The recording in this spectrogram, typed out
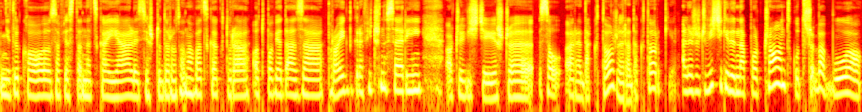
nie tylko Zofia Stanecka i ja, ale jest jeszcze Dorota Nowacka, która odpowiada za projekt graficzny serii. Oczywiście jeszcze są redaktorzy, redaktorki. Ale rzeczywiście, kiedy na początku trzeba było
